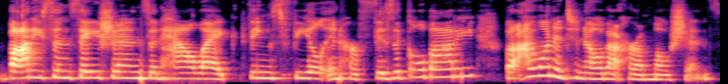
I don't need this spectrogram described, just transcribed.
body sensations and how like things feel in her physical body, but I wanted to know about her emotions.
